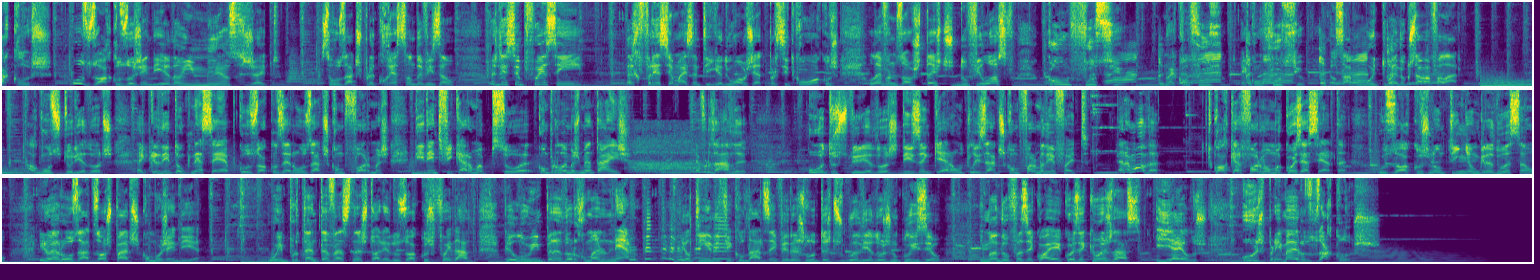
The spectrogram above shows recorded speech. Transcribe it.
Óculos. Os óculos hoje em dia dão imenso jeito. São usados para correção da visão, mas nem sempre foi assim. A referência mais antiga de um objeto parecido com óculos leva-nos aos textos do filósofo Confúcio. Não é confuso, é Confúcio. Ele sabe muito bem do que estava a falar. Alguns historiadores acreditam que nessa época os óculos eram usados como formas de identificar uma pessoa com problemas mentais. É verdade. Outros historiadores dizem que eram utilizados como forma de enfeite. Era moda. De qualquer forma, uma coisa é certa: os óculos não tinham graduação e não eram usados aos pares, como hoje em dia. O importante avanço na história dos óculos foi dado pelo imperador romano Nero. Ele tinha dificuldades em ver as lutas dos gladiadores no Coliseu e mandou fazer qualquer coisa que o ajudasse. E eles, os primeiros óculos.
